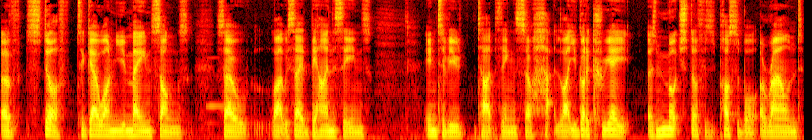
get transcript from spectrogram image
of stuff to go on your main songs. So, like we said, behind the scenes, interview type things. So, ha- like you've got to create as much stuff as possible around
